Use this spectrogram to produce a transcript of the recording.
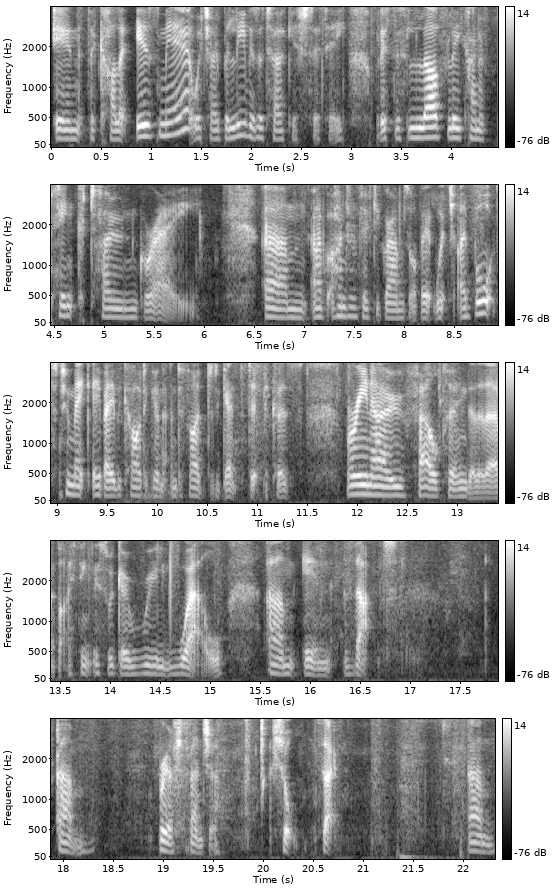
in the colour Izmir, which I believe is a Turkish city, but it's this lovely kind of pink tone grey. Um, and I've got 150 grams of it, which I bought to make a baby cardigan and decided against it because merino, felting, da da da, but I think this would go really well um, in that um, brioche adventure shawl. So, um,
